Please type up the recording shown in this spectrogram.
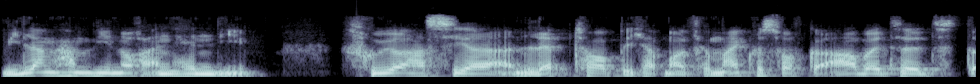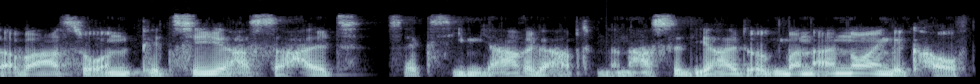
Wie lange haben wir noch ein Handy? Früher hast du ja einen Laptop, ich habe mal für Microsoft gearbeitet, da war es so ein PC, hast du halt sechs, sieben Jahre gehabt und dann hast du dir halt irgendwann einen neuen gekauft.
